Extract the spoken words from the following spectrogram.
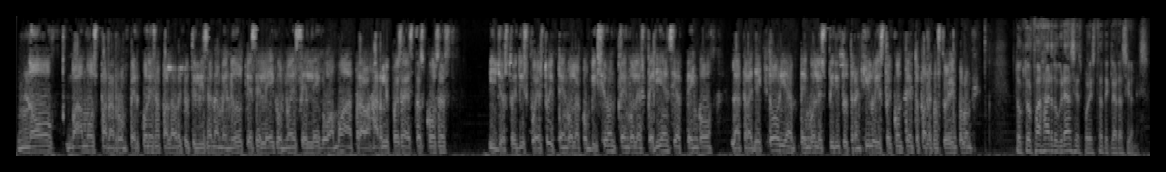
No vamos para romper con esa palabra que utilizan a menudo, que es el ego, no es el ego. Vamos a trabajarle pues a estas cosas y yo estoy dispuesto y tengo la convicción, tengo la experiencia, tengo la trayectoria, tengo el espíritu tranquilo y estoy contento para construir en Colombia. Doctor Fajardo, gracias por estas declaraciones.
